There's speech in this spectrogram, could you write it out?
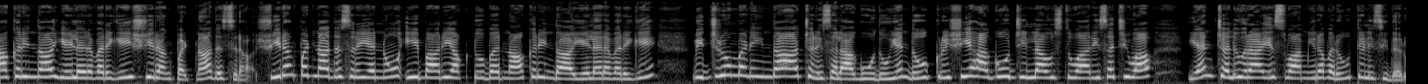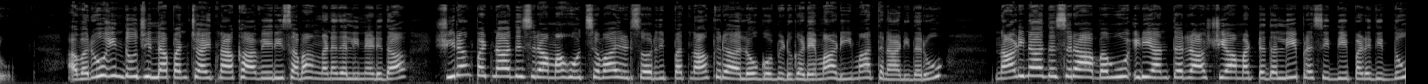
ನಾಲ್ಕರಿಂದ ಏಳರವರೆಗೆ ಶ್ರೀರಂಗಪಟ್ಟಣ ದಸರಾ. ಶ್ರೀರಂಗಪಟ್ಟಣ ದಸರೆಯನ್ನು ಈ ಬಾರಿ ಅಕ್ಟೋಬರ್ ನಾಲ್ಕರಿಂದ ಏಳರವರೆಗೆ ವಿಜೃಂಭಣೆಯಿಂದ ಆಚರಿಸಲಾಗುವುದು ಎಂದು ಕೃಷಿ ಹಾಗೂ ಜಿಲ್ಲಾ ಉಸ್ತುವಾರಿ ಸಚಿವ ಎನ್ ಚಲುವರಾಯಸ್ವಾಮಿರವರು ತಿಳಿಸಿದರು. ಅವರು ಇಂದು ಜಿಲ್ಲಾ ಪಂಚಾಯತ್ನ ಕಾವೇರಿ ಸಭಾಂಗಣದಲ್ಲಿ ನಡೆದ ಶ್ರೀರಂಗಪಟ್ಟಣ ದಸರಾ ಮಹೋತ್ಸವ ಎರಡ್ ಸಾವಿರದ ಇಪ್ಪತ್ನಾಲ್ಕರ ಲೋಗೋ ಬಿಡುಗಡೆ ಮಾಡಿ ಮಾತನಾಡಿದರು. ನಾಡಿನ ದಸರಾ ಹಬ್ಬವು ಇಡೀ ಅಂತಾರಾಷ್ಟ್ರೀಯ ಮಟ್ಟದಲ್ಲಿ ಪ್ರಸಿದ್ಧಿ ಪಡೆದಿದ್ದು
